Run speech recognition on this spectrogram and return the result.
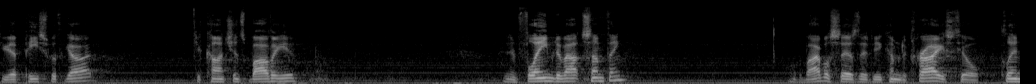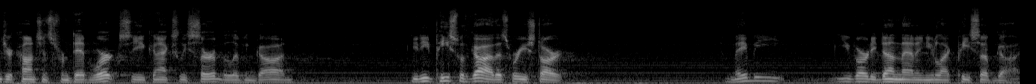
Do you have peace with God? Does your conscience bother you? inflamed about something? Well, the Bible says that if you come to Christ, He'll cleanse your conscience from dead works so you can actually serve the living God. You need peace with God. That's where you start. Maybe you've already done that and you like peace of God.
